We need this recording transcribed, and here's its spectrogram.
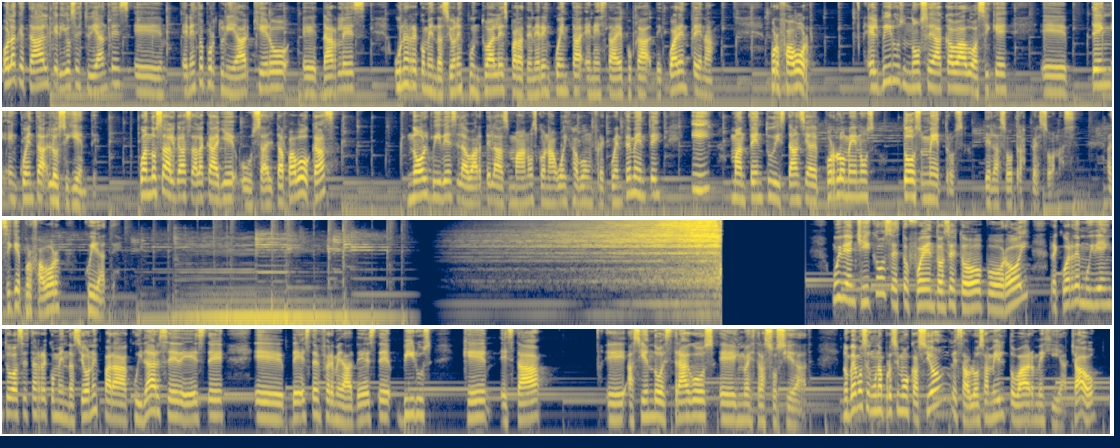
Hola, ¿qué tal queridos estudiantes? Eh, en esta oportunidad quiero eh, darles unas recomendaciones puntuales para tener en cuenta en esta época de cuarentena. Por favor, el virus no se ha acabado, así que eh, ten en cuenta lo siguiente. Cuando salgas a la calle, usa el tapabocas. No olvides lavarte las manos con agua y jabón frecuentemente y mantén tu distancia de por lo menos dos metros de las otras personas. Así que por favor, cuídate. Muy bien chicos, esto fue entonces todo por hoy. Recuerden muy bien todas estas recomendaciones para cuidarse de, este, eh, de esta enfermedad, de este virus que está eh, haciendo estragos en nuestra sociedad. Nos vemos en una próxima ocasión. Les habló Samil Tobar Mejía. Chao.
